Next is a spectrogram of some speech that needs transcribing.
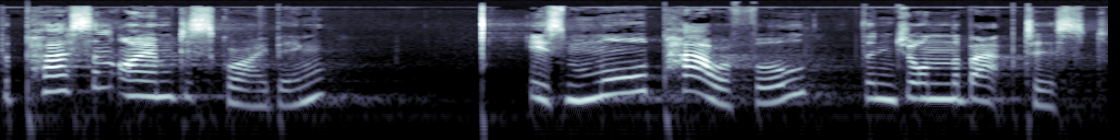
The person I am describing is more powerful than John the Baptist.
